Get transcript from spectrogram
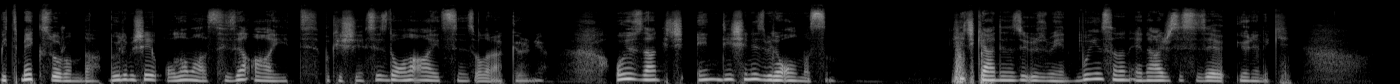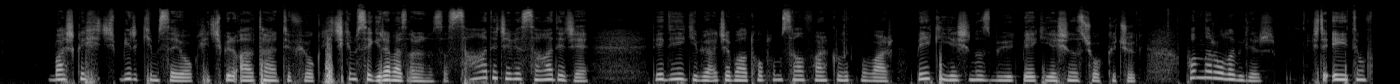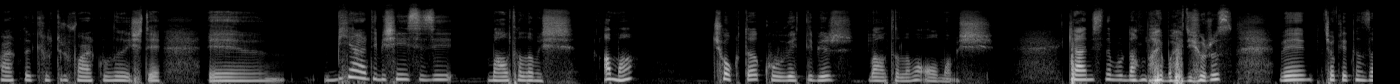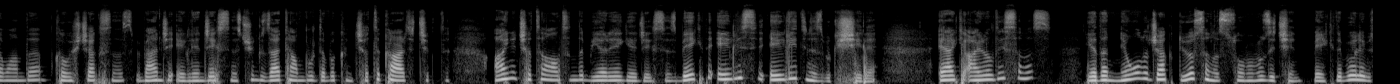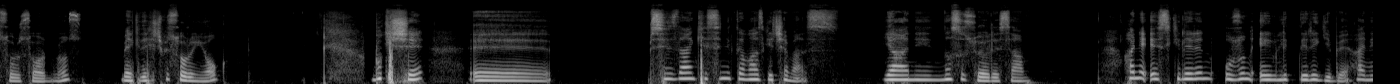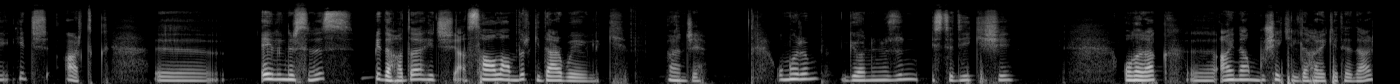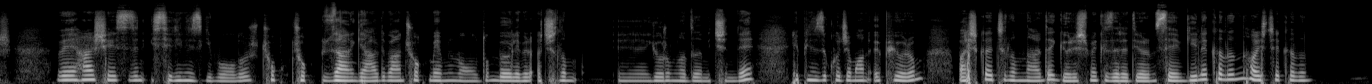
Bitmek zorunda. Böyle bir şey olamaz. Size ait bu kişi. Siz de ona aitsiniz olarak görünüyor. O yüzden hiç endişeniz bile olmasın. Hiç kendinizi üzmeyin. Bu insanın enerjisi size yönelik. Başka hiçbir kimse yok, hiçbir alternatif yok. Hiç kimse giremez aranıza. Sadece ve sadece dediği gibi acaba toplumsal farklılık mı var? Belki yaşınız büyük, belki yaşınız çok küçük. Bunlar olabilir. İşte eğitim farklı, kültür farklılığı, işte eee, bir yerde bir şey sizi baltalamış ama çok da kuvvetli bir baltalama olmamış. Kendisine buradan bay bay diyoruz ve çok yakın zamanda kavuşacaksınız ve bence evleneceksiniz. Çünkü zaten burada bakın çatı kartı çıktı. Aynı çatı altında bir araya geleceksiniz. Belki de evlisi, evliydiniz bu kişiyle. Eğer ki ayrıldıysanız ya da ne olacak diyorsanız sonunuz için belki de böyle bir soru sordunuz. Belki de hiçbir sorun yok. Bu kişi eee, sizden kesinlikle vazgeçemez. Yani nasıl söylesem Hani eskilerin uzun evlilikleri gibi. Hani hiç artık e, evlenirsiniz bir daha da hiç yani sağlamdır gider bu evlilik bence. Umarım gönlünüzün istediği kişi olarak e, aynen bu şekilde hareket eder ve her şey sizin istediğiniz gibi olur. Çok çok güzel geldi. Ben çok memnun oldum böyle bir açılım e, yorumladığım için de. Hepinizi kocaman öpüyorum. Başka açılımlarda görüşmek üzere diyorum. Sevgiyle kalın, hoşça kalın.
